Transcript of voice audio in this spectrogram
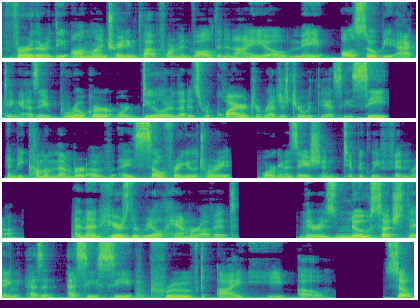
further, the online trading platform involved in an IEO may also be acting as a broker or dealer that is required to register with the SEC and become a member of a self regulatory organization, typically FINRA. And then here's the real hammer of it there is no such thing as an SEC approved IEO. So,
